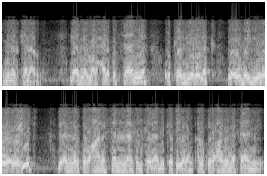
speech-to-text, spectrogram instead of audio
من الكلام. لأن المرحلة الثانية أكرر لك وأبين وأعيد لأن القرآن ثنى في الكلام كثيرا. القرآن مثاني.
